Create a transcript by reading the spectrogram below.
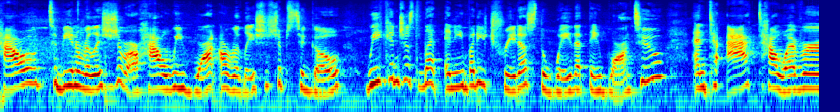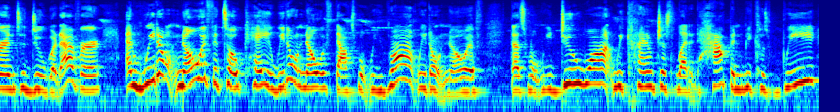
how to be in a relationship or how we want our relationships to go, we can just let anybody treat us the way that they want to and to act however and to do whatever. And we don't know if it's okay. We don't know if that's what we want. We don't know if that's what we do want. We kind of just let it happen because we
